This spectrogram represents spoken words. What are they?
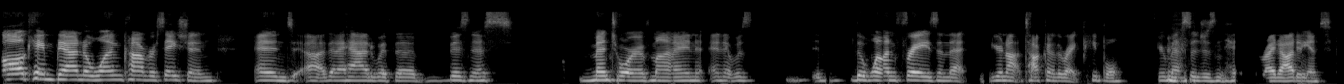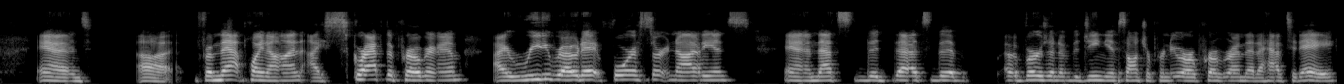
all came down to one conversation and uh, that I had with a business mentor of mine, and it was the one phrase in that you're not talking to the right people. Your message isn't hitting the right audience. And uh, from that point on, I scrapped the program. I rewrote it for a certain audience, and that's the that's the a version of the genius entrepreneur program that i have today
